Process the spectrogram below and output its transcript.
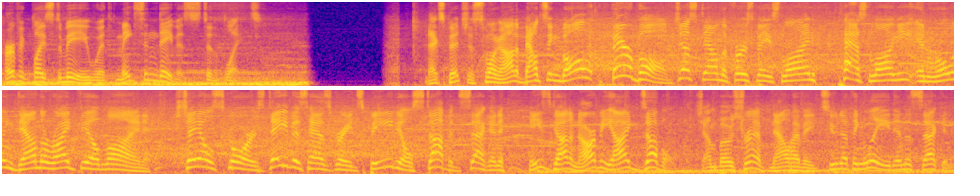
perfect place to be with Mason Davis to the plate. Next pitch is swung on, a bouncing ball, fair ball, just down the first base line, past Longy and rolling down the right field line. Shale scores. Davis has great speed. He'll stop at second. He's got an RBI double. Jumbo Shrimp now have a 2 0 lead in the second.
